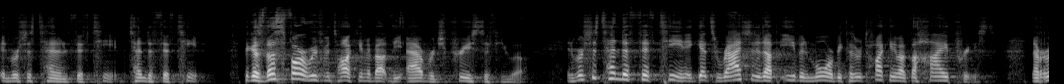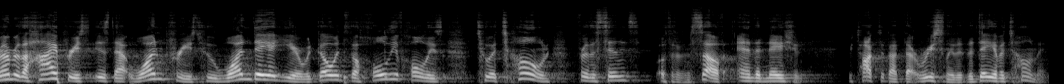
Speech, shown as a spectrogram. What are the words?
in verses 10 and 15, 10 to 15. Because thus far we've been talking about the average priest, if you will. In verses 10 to 15, it gets ratcheted up even more because we're talking about the high priest. Now remember, the high priest is that one priest who one day a year would go into the Holy of Holies to atone for the sins both of himself and the nation. We talked about that recently, the Day of Atonement.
